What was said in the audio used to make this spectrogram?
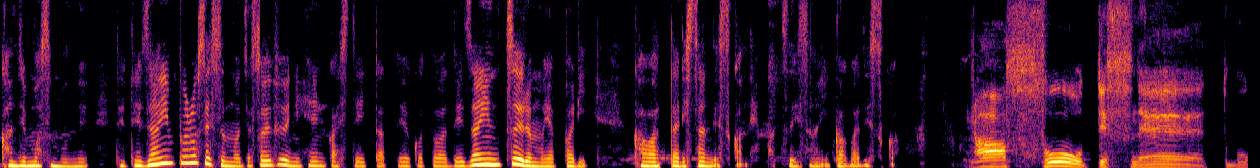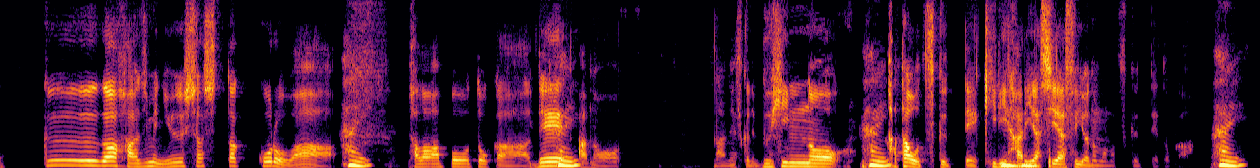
感じますもんね。で、デザインプロセスもじゃあそういうふうに変化していったっていうことはデザインツールもやっぱり変わったりしたんですかね？松井さんいかがですか？ああ、そうですね。えっと僕が初め入社した頃は、はい。パワーポとかで、はいあの、なんですかね、部品のはい。型を作って、切り張りやしやすいようなものを作ってとか、はい。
